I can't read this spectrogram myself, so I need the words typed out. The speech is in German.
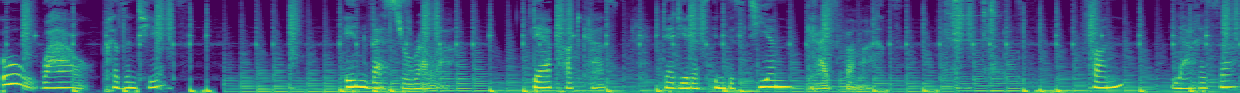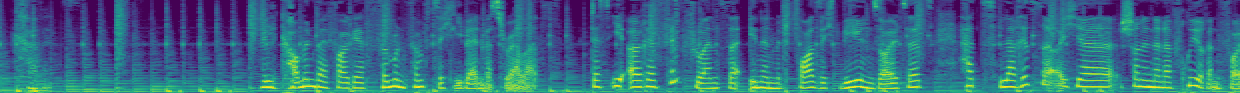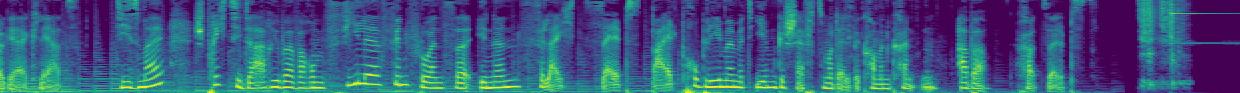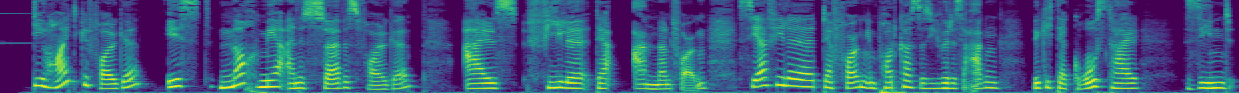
Oh, wow, präsentiert Investorella, der Podcast, der dir das Investieren greifbar macht. Von Larissa Kravitz. Willkommen bei Folge 55, liebe Investorellas. Dass ihr eure FinfluencerInnen mit Vorsicht wählen solltet, hat Larissa euch ja schon in einer früheren Folge erklärt. Diesmal spricht sie darüber, warum viele FinfluencerInnen vielleicht selbst bald Probleme mit ihrem Geschäftsmodell bekommen könnten. Aber hört selbst. Die heutige Folge ist noch mehr eine Service-Folge als viele der anderen Folgen. Sehr viele der Folgen im Podcast, also ich würde sagen, wirklich der Großteil sind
